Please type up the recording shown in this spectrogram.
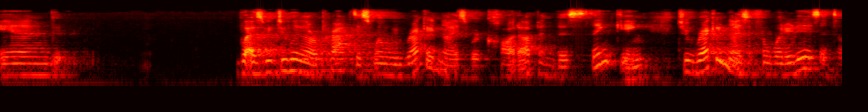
And as we do in our practice, when we recognize we're caught up in this thinking, to recognize it for what it is and to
